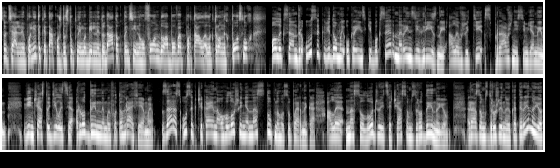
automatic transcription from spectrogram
соціальної політики. Також доступний мобільний додаток пенсійного фонду або веб-портал електронних послуг. Олександр Усик, відомий український боксер, на ринзі грізний, але в житті справжній сім'янин. Він часто ділиться родинними фотографіями. Зараз Усик чекає на оголошення наступного суперника, але насолоджується часом з родиною. Разом з дружиною Катериною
